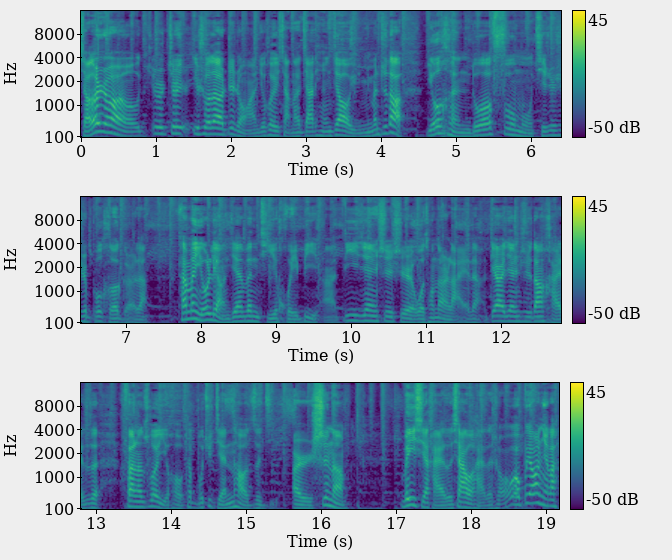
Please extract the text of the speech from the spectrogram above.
小的时候，就是就是一说到这种啊，就会想到家庭教育。你们知道，有很多父母其实是不合格的，他们有两件问题回避啊。第一件事是我从哪儿来的，第二件事当孩子犯了错以后，他不去检讨自己，而是呢威胁孩子、吓唬孩子说：“我不要你了。”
